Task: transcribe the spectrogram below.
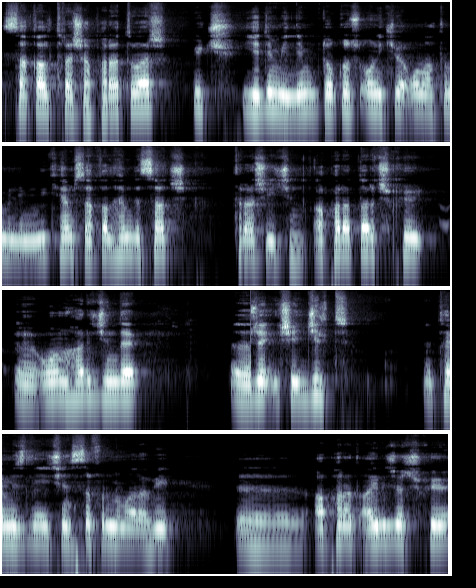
sakal tıraş aparatı var. 3, 7 milim, 9, 12 ve 16 milimlik hem sakal hem de saç tıraşı için aparatları çıkıyor. Ee, onun haricinde e, şey- şey cilt temizliği için sıfır numara bir e, aparat ayrıca çıkıyor.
